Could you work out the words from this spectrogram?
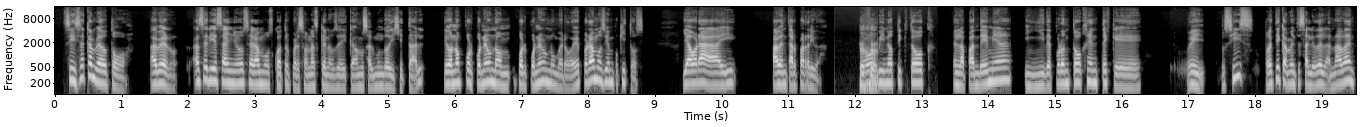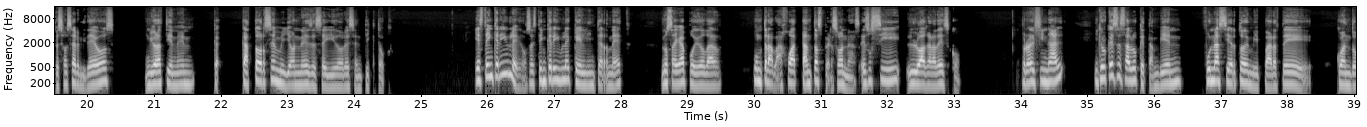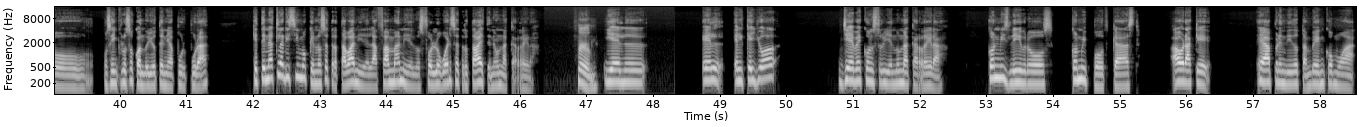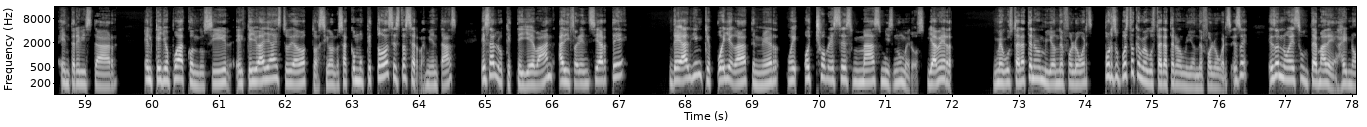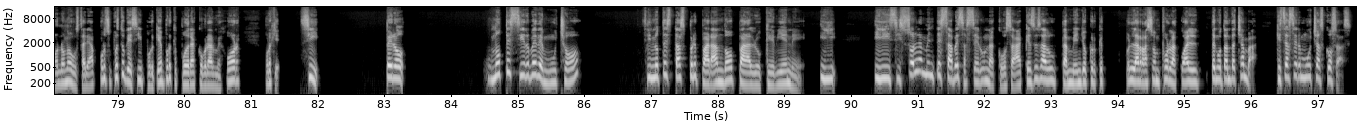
Sí, se ha cambiado todo. A ver, hace 10 años éramos cuatro personas que nos dedicábamos al mundo digital. Digo, no por poner un, por poner un número, ¿eh? pero éramos bien poquitos. Y ahora hay aventar para arriba. ¿no? Vino TikTok en la pandemia y de pronto gente que, pues sí, prácticamente salió de la nada, empezó a hacer videos y ahora tienen 14 millones de seguidores en TikTok. Y está increíble, o sea, está increíble que el Internet nos haya podido dar un trabajo a tantas personas. Eso sí, lo agradezco. Pero al final, y creo que eso es algo que también fue un acierto de mi parte cuando, o sea, incluso cuando yo tenía púrpura, que tenía clarísimo que no se trataba ni de la fama ni de los followers, se trataba de tener una carrera. Y el, el, el que yo lleve construyendo una carrera con mis libros, con mi podcast, ahora que he aprendido también como a entrevistar, el que yo pueda conducir, el que yo haya estudiado actuación, o sea, como que todas estas herramientas es a lo que te llevan a diferenciarte de alguien que puede llegar a tener ocho veces más mis números. Y a ver, me gustaría tener un millón de followers. Por supuesto que me gustaría tener un millón de followers. Eso, eso no es un tema de, ay, no, no me gustaría. Por supuesto que sí. ¿Por qué? Porque podría cobrar mejor. Porque sí. Pero no te sirve de mucho si no te estás preparando para lo que viene. Y, y si solamente sabes hacer una cosa, que eso es algo también yo creo que la razón por la cual tengo tanta chamba, que sé hacer muchas cosas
